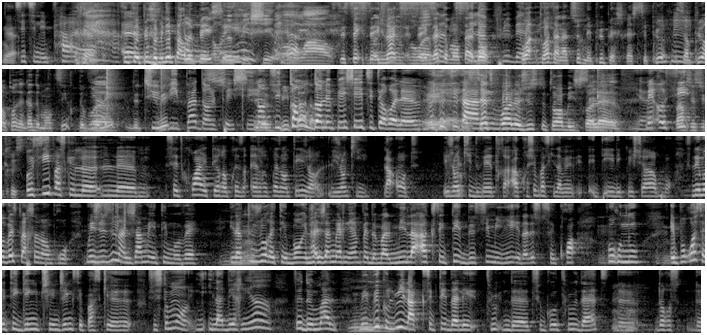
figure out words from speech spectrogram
Yeah. Si tu n'es pas... Si tu n'es plus dominé par le Oh, péché. le péché, oh wow. C'est- exact, Imaginez-vous, c'est exactement Ça, Donc, toi, toi, ta nature n'est plus pécheresse. C'est plus, c'est plus en toi, Gaga, de mentir, de Yeah. voler, de Tu tuer. vis pas dans le péché. Non, tu tombes dans- dans le péché et tu te relèves. arrive. fois le juste tombe, il se relève. Yeah. Mais Par aussi, Jésus-Christ. aussi parce que le, le- cette croix était représent- elle représentait genre, les gens qui... La honte. Les gens qui devaient être accrochés parce qu'ils avaient été des pécheurs. Bon, c'est des mauvaises personnes en gros. Mais Jésus n'a jamais été mauvais. Il a toujours été bon. Il n'a jamais rien fait de mal. Mais il a accepté de s'humilier et d'aller sur cette croix pour nous. Et pourquoi ça a été game changing C'est parce que justement, il- n'avait rien fait de mal. Mais vu que lui, il a accepté d'aller to go through that, de, de, re- de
